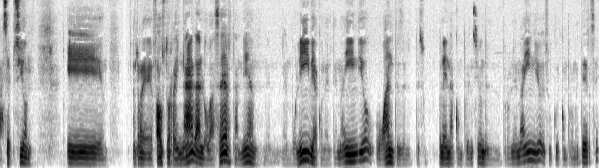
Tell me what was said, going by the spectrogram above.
acepción. Fausto Reinaga lo va a hacer también en, Bolivia con el tema indio o antes de, su plena comprensión del problema indio, de su comprometerse,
